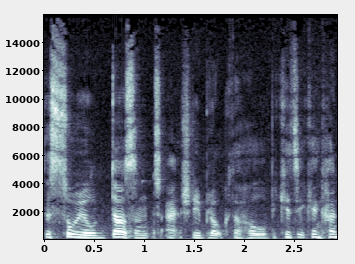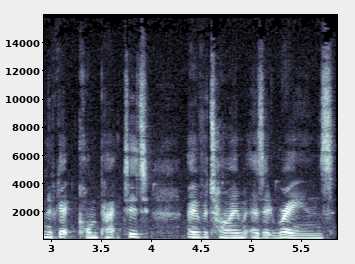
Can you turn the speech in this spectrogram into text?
the soil doesn't actually block the hole because it can kind of get compacted over time as it rains.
